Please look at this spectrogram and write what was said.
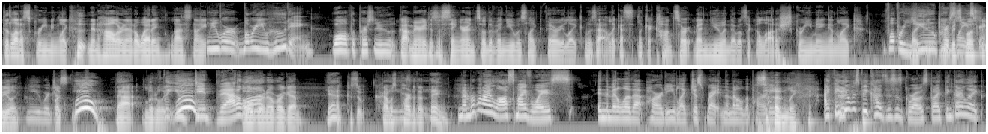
did a lot of screaming, like hooting and hollering at a wedding last night. We were. What were you hooting? Well, the person who got married is a singer, and so the venue was like very like it was at like a s- like a concert venue, and there was like a lot of screaming and like What were like you you, were personally supposed screaming? to be like you were like, just. woo that literally. but you "Woo!" did that a lot. over and over again. Yeah, because that was part of the thing. Remember when I lost my voice in the middle of that party, like just right in the middle of the party? Suddenly, I think it was because this is gross, but I think I like,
